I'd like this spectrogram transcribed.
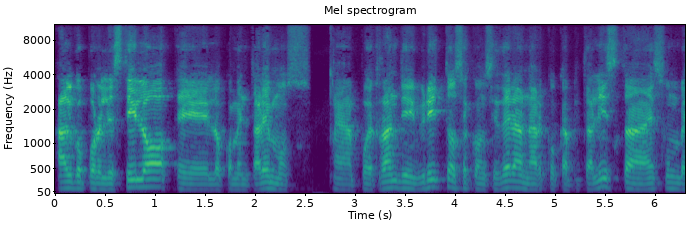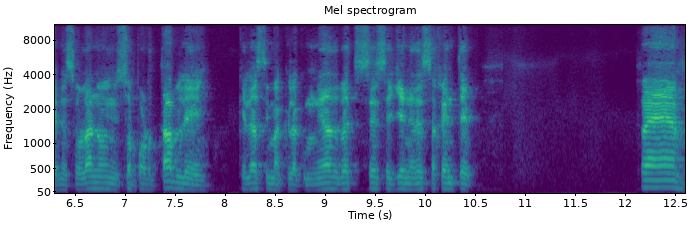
algo por el estilo, eh, lo comentaremos. Ah, pues Randy Brito se considera narcocapitalista, es un venezolano insoportable. Qué lástima que la comunidad BTC se llene de esa gente. Eh,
